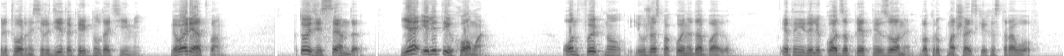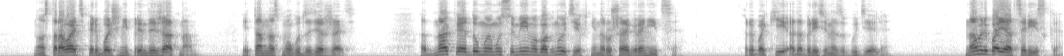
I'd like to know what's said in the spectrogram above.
притворно сердито крикнул Татими. «Говорят вам. Кто здесь Сэндо? Я или ты, Хома?» Он фыркнул и уже спокойно добавил. «Это недалеко от запретной зоны, вокруг Маршальских островов. Но острова теперь больше не принадлежат нам, и там нас могут задержать. Однако, я думаю, мы сумеем обогнуть их, не нарушая границы. Рыбаки одобрительно загудели. Нам ли бояться риска?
